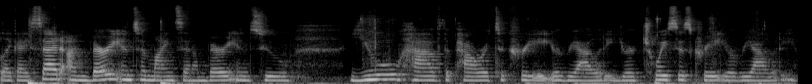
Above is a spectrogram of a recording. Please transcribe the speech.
like I said, I'm very into mindset, I'm very into you have the power to create your reality. Your choices create your reality.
